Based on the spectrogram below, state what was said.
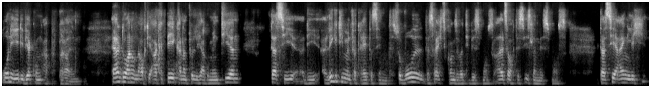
ohne jede Wirkung abprallen. Erdogan und auch die AKP kann natürlich argumentieren, dass sie die legitimen Vertreter sind, sowohl des Rechtskonservativismus als auch des Islamismus, dass sie eigentlich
